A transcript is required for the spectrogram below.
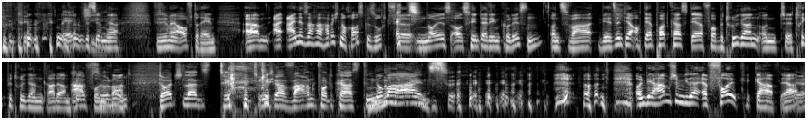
wir können ein bisschen mehr, ein bisschen mehr aufdrehen. Ähm, e- eine Sache habe ich noch rausgesucht für Neues aus hinter den Kulissen. Und zwar, wir sind ja auch der Podcast, der vor Betrügern und äh, Trickbetrügern gerade am Telefon Absolut. warnt. Deutschlands Trickbetrüger Warenpodcast Nummer eins. Und, und wir haben schon wieder Erfolg gehabt, ja? Ja.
